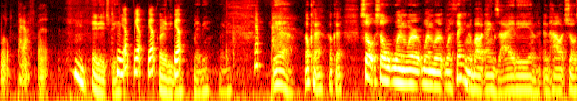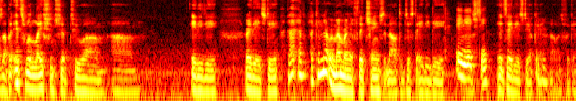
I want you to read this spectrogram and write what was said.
little path, but hmm. ADHD. Yep, yep, yep. Or ADD, yep. maybe, maybe. Yep. Yeah. Okay. Okay. So so when we're when we're we're thinking about anxiety and and how it shows up and its relationship to um, um, ADD or ADHD. I, am not remembering if they changed it now to just ADD. ADHD. It's ADHD. Okay, mm-hmm. I always forget.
